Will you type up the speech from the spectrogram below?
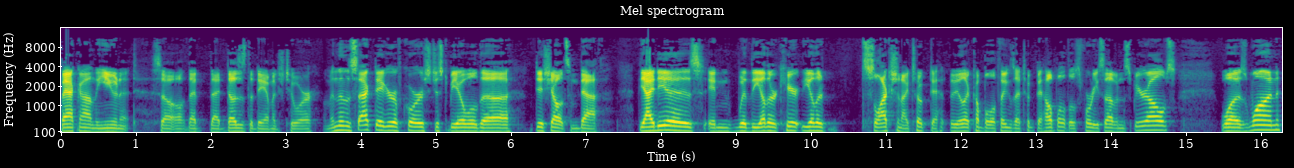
back on the unit. So that that does the damage to her. And then the sack dagger, of course, just to be able to dish out some death. The idea is, in with the other the other selection I took to the other couple of things I took to help out those 47 spear elves was one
